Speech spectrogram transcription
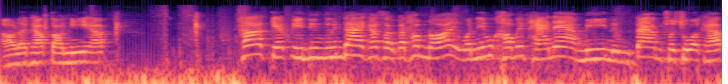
เอาแล้วครับตอนนี้ครับ ถ้าเก็บอีกหนึ่งเงินได้ครับสำหรับกระท่อมน้อย วันนี้พวกเขาไม่แพ้แน่มีหนึ่งแต้มชัวร์ครับ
